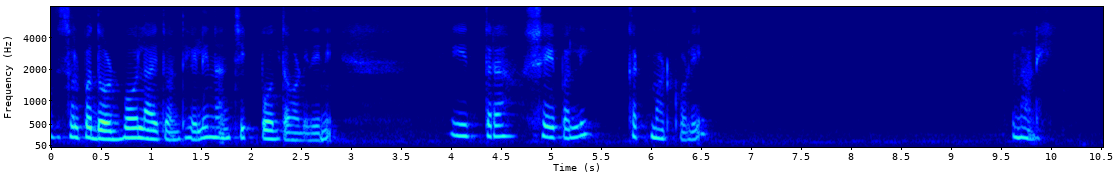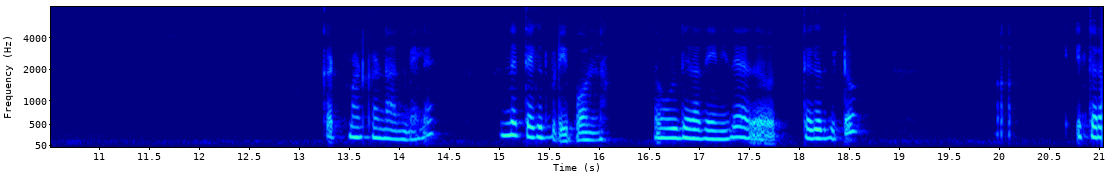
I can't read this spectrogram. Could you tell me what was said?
ಅದು ಸ್ವಲ್ಪ ದೊಡ್ಡ ಬೌಲ್ ಆಯಿತು ಅಂತ ಹೇಳಿ ನಾನು ಚಿಕ್ಕ ಬೌಲ್ ತೊಗೊಂಡಿದ್ದೀನಿ. ಈ ಥರ ಶೇಪಲ್ಲಿ ಕಟ್ ಮಾಡ್ಕೊಳ್ಳಿ. ನೋಡಿ. ಕಟ್ ಮಾಡ್ಕೊಂಡಾದಮೇಲೆ ಅದನ್ನೇ ತೆಗೆದುಬಿಡಿ ಬೌಲ್ನ. ಉಳಿದಿರೋದೇನಿದೆ ಅದು ತೆಗೆದುಬಿಟ್ಟು ಈ ಥರ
